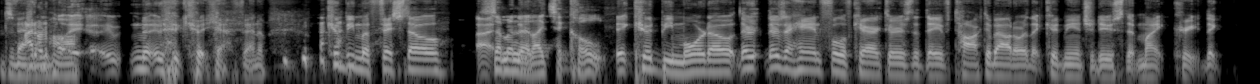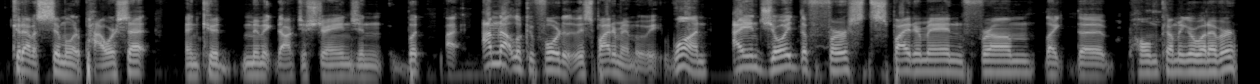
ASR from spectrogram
It's Venom. I don't know. huh? It- it- it could, yeah, Venom. Could be Mephisto. Uh, someone there- that likes it cold. it could be Mordo. There, there's a handful of characters that they've talked about or that could be introduced that might create that could have a similar power set and could mimic Doctor Strange. And but I, I'm not looking forward to this Spider-Man movie. One, I enjoyed the first Spider-Man from like the Homecoming or whatever.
